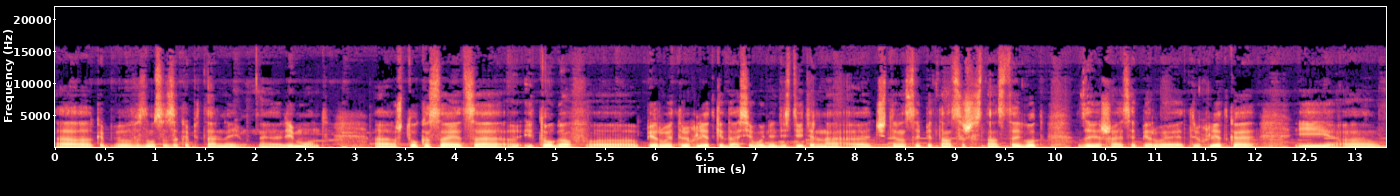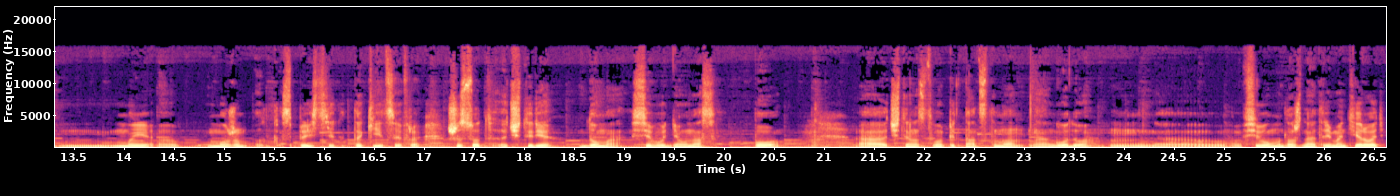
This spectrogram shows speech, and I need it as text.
взноса за капитальный э, ремонт. А что касается итогов э, первой трехлетки, да, сегодня действительно 14, 15, 16 год завершается первая трехлетка, и мы можем привести такие цифры. 604 дома сегодня у нас по 2014-2015 году всего мы должны отремонтировать.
